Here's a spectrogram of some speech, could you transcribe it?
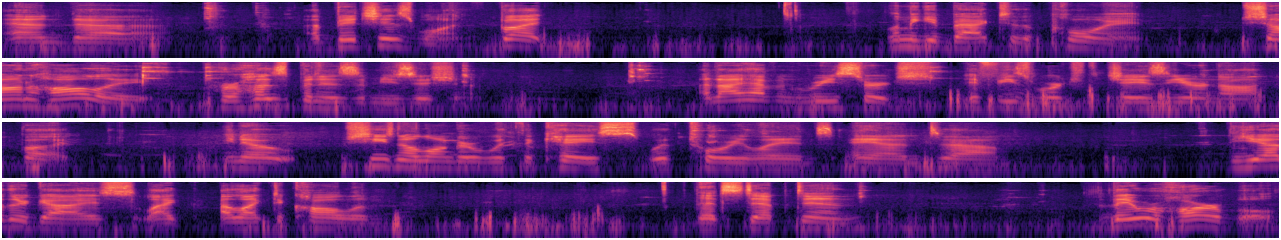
and uh, a bitch is one. But let me get back to the point. Shawn Holley, her husband is a musician. And I haven't researched if he's worked with Jay Z or not, but, you know, she's no longer with the case with Tory Lanez. And um, the other guys, like I like to call them, that stepped in, they were horrible,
